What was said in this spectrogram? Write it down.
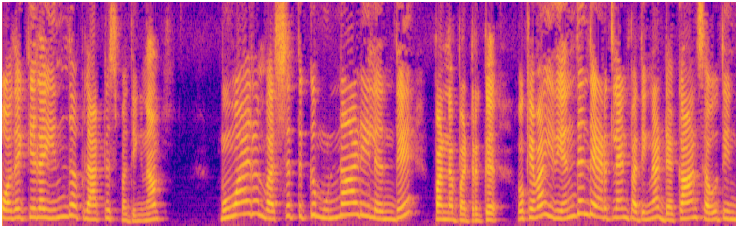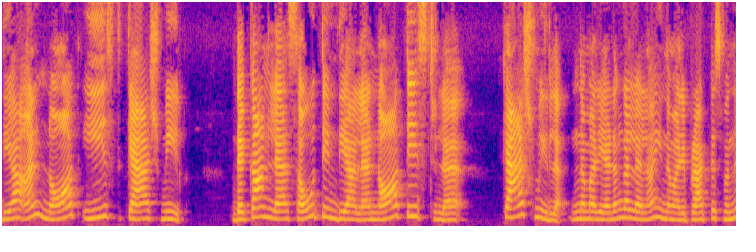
புதைக்கிற இந்த ப்ராக்டிஸ் பார்த்தீங்கன்னா மூவாயிரம் வருஷத்துக்கு முன்னாடியிலேருந்தே பண்ணப்பட்டிருக்கு. ஓகேவா இது எந்தெந்த இடத்துலன்னு பார்த்தீங்கன்னா Deccan south India and north east Kashmir டெக்கானில் சவுத் இந்தியாவில் நார்த் ஈஸ்டில் காஷ்மீரில் இந்த மாதிரி இடங்கள்லாம் இந்த மாதிரி ப்ராக்டிஸ் வந்து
